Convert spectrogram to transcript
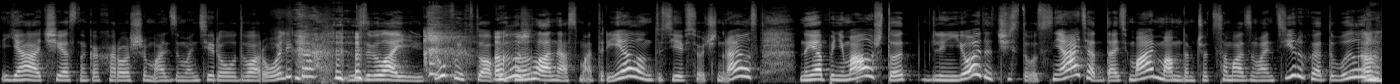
Я, честно, как хорошая мать, замонтировала два ролика, завела ей YouTube, их туда выложила, она смотрела, ну, то есть ей все очень нравилось, но я понимала, что это для нее это чисто вот снять, отдать маме, мама там что-то сама замонтирует, куда-то выложит.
